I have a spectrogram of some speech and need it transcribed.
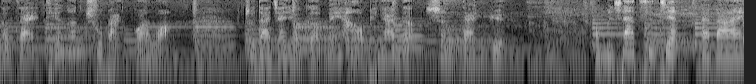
都在天恩出版官网。祝大家有个美好平安的圣诞月！我们下次见，拜拜。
